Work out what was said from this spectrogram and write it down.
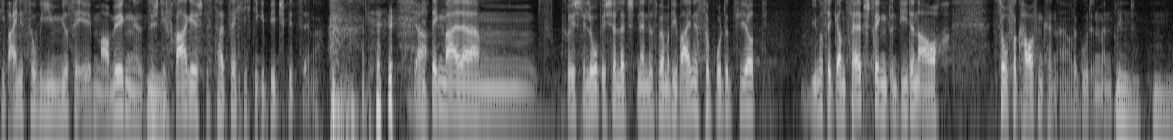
die Weine so, wie wir sie eben auch mögen. Jetzt mhm. ist die Frage, ist das tatsächlich die Gebietsspitze? Ne? ja. Ich denke mal, ähm, das größte Lob ist ja letzten Endes, wenn man die Weine so produziert, wie man sie gern selbst trinkt und die dann auch so verkaufen kann oder gut in Mann bringt. Mhm.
